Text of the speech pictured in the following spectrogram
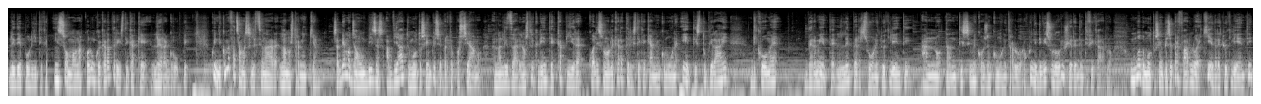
le idee politiche insomma una qualunque caratteristica che le raggruppi. Quindi come facciamo a selezionare la nostra nicchia? Se abbiamo già un business avviato è molto semplice perché possiamo analizzare i nostri clienti e capire quali sono le caratteristiche che hanno in comune e ti stupirai di come veramente le persone, i tuoi clienti hanno tantissime cose in comune tra loro, quindi devi solo riuscire a identificarlo. Un modo molto semplice per farlo è chiedere ai tuoi clienti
